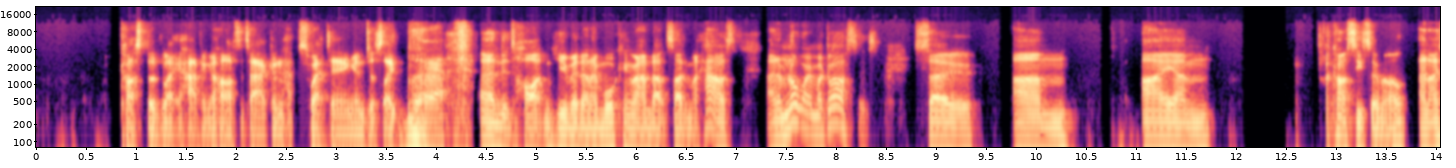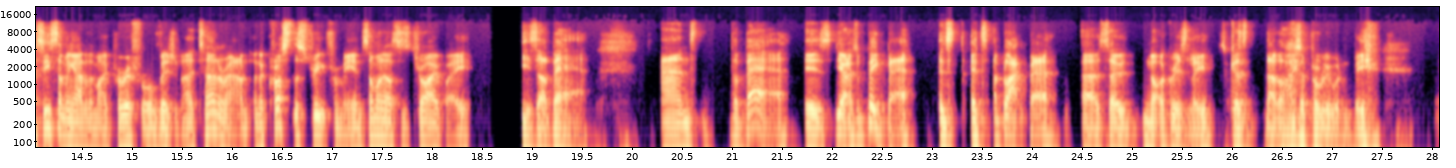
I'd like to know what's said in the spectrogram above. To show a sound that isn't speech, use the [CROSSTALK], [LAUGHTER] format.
cusp of like having a heart attack and sweating and just like blah, and it's hot and humid and I'm walking around outside of my house and I'm not wearing my glasses. So um I um I can't see so well, and I see something out of my peripheral vision. I turn around, and across the street from me, in someone else's driveway, is a bear, and the bear is yeah, it's a big bear. It's it's a black bear, uh, so not a grizzly, because [LAUGHS] otherwise I probably wouldn't be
